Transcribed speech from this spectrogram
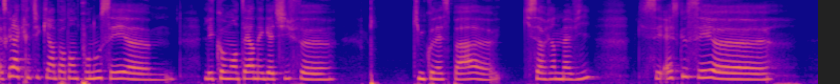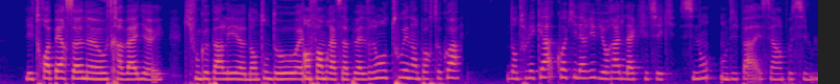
Est-ce que la critique qui est importante pour nous, c'est euh, les commentaires négatifs euh, qui me connaissent pas, euh, qui savent rien de ma vie? Est-ce que c'est les trois personnes au travail qui font que parler euh, dans ton dos. Enfin bref, ça peut être vraiment tout et n'importe quoi. Dans tous les cas, quoi qu'il arrive, il y aura de la critique. Sinon, on vit pas et c'est impossible.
